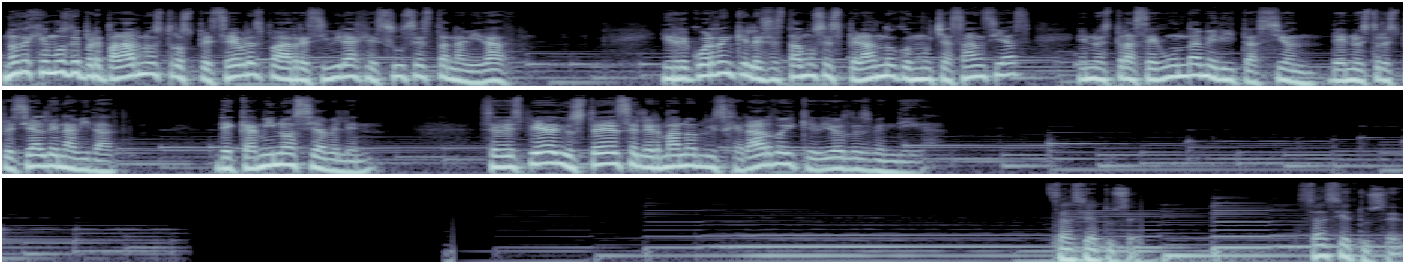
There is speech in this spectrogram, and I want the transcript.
No dejemos de preparar nuestros pesebres para recibir a Jesús esta Navidad. Y recuerden que les estamos esperando con muchas ansias en nuestra segunda meditación de nuestro especial de Navidad, de Camino hacia Belén. Se despide de ustedes el hermano Luis Gerardo y que Dios les bendiga. Sacia tu sed. Sacia tu sed.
